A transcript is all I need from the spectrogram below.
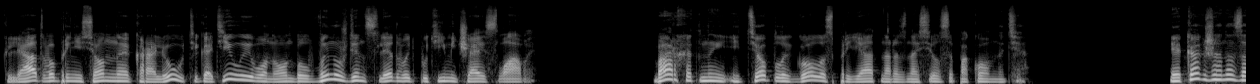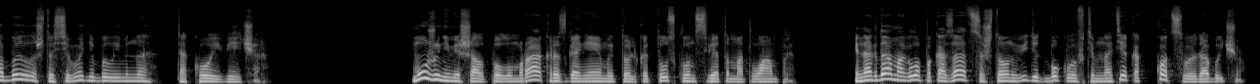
Клятва, принесенная королю, тяготила его, но он был вынужден следовать пути меча и славы. Бархатный и теплый голос приятно разносился по комнате. И как же она забыла, что сегодня был именно такой вечер. Мужу не мешал полумрак, разгоняемый только тусклым светом от лампы. Иногда могло показаться, что он видит буквы в темноте, как кот свою добычу.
